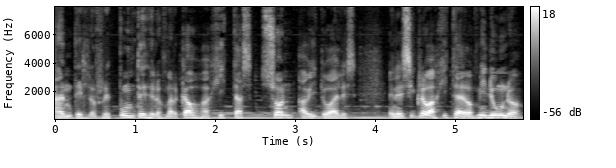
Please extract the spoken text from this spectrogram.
antes, los repuntes de los mercados bajistas son habituales. En el ciclo bajista de 2001,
